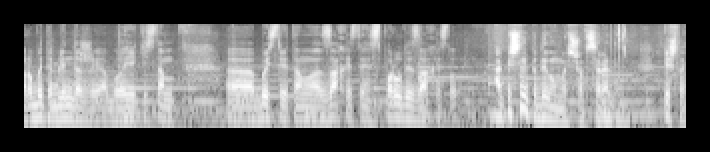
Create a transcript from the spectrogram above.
робити бліндажі або якісь там бистрі там захисти, споруди захисту. А пішли подивимось, що всередині. Пішли.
